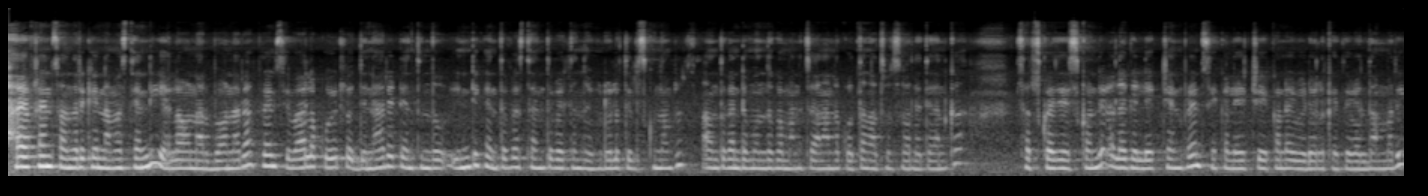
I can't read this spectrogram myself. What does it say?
హాయ్ ఫ్రెండ్స్ అందరికీ నమస్తే అండి. ఎలా ఉన్నారు? బాగున్నారా? ఫ్రెండ్స్ ఇవాళ కోయిట్లో దినార్ రేట్ ఎంత ఉందో ఇంటికి ఎంత వేస్తే ఎంత వెళ్తుందో వీడియోలో తెలుసుకుందాం ఫ్రెండ్స్. అంతకంటే ముందుగా మన ఛానల్ కొత్తగా చూసేవాళ్ళైతే కనుక సబ్స్క్రైబ్ చేసుకోండి. అలాగే లైక్ చేయండి ఫ్రెండ్స్. ఇక లేట్ చేయకుండా వీడియోలకైతే అయితే వెళ్దాం మరి.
